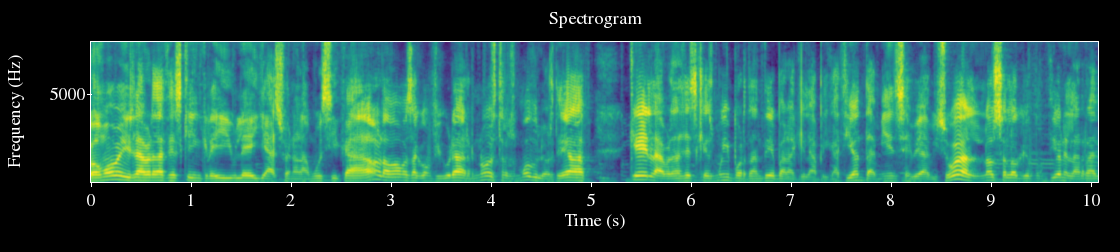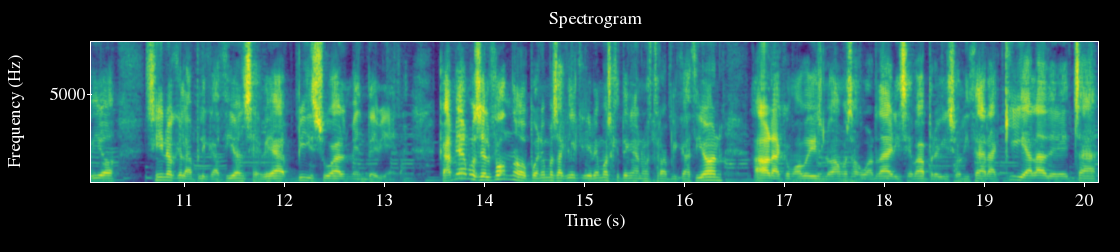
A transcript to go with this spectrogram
Como veis, la verdad es que increíble, ya suena la música. Ahora vamos a configurar nuestros módulos de app, que la verdad es que es muy importante para que la aplicación también se vea visual. No solo que funcione la radio, sino que la aplicación se vea visualmente bien. Cambiamos el fondo, ponemos aquel que queremos que tenga nuestra aplicación. Ahora, como veis, lo vamos a guardar y se va a previsualizar aquí a la derecha.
